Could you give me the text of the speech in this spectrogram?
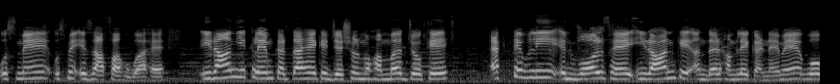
उसमें उसमें इजाफा हुआ है। ईरान ये क्लेम करता है कि जैश मोहम्मद, जो कि एक्टिवली इन्वॉल्व है ईरान के अंदर हमले करने में। वो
